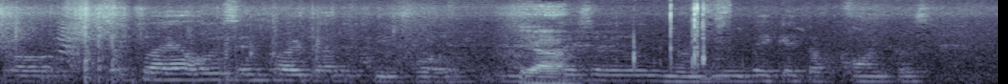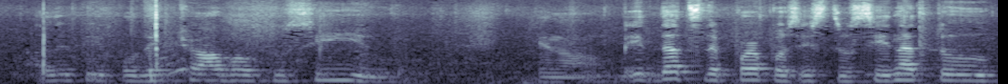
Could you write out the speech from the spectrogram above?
So that's why I always encourage other people. You know, Yeah. Especially, you know, you make it a point because other people, they travel to see you. You know, it, that's the purpose is to see, not to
